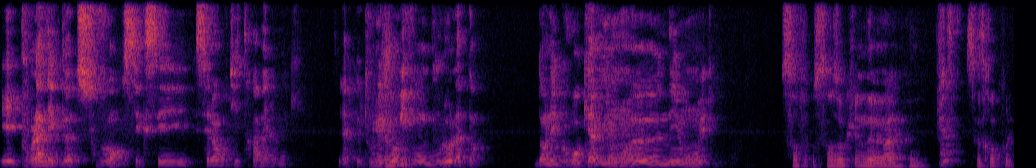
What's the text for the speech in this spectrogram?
Et pour l'anecdote, souvent, c'est que c'est, c'est leur outil de travail, le mec. C'est-à-dire que tous les Ah jours, ils vont au boulot là-dedans. Dans les gros camions euh, néons et tout. Sans, sans aucune. euh, Ouais. c'est trop cool.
